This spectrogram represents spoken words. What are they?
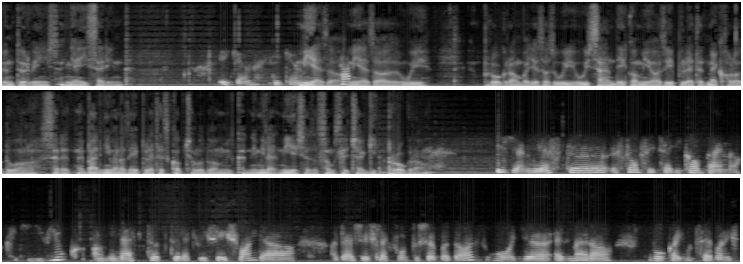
öntörvényei szerint. Igen, igen. Mi ez a, hát, mi ez a új program, vagy ez az új, új szándék, ami az épületet meghaladóan szeretne, bár nyilván az épülethez kapcsolódóan működni. Mi, le, mi is ez a szomszédsági program? Igen, mi ezt uh, szomszédsági kampánynak hívjuk, aminek több törekvése is van, de a, az első és legfontosabb az az, hogy ez már a Bókai utcában is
